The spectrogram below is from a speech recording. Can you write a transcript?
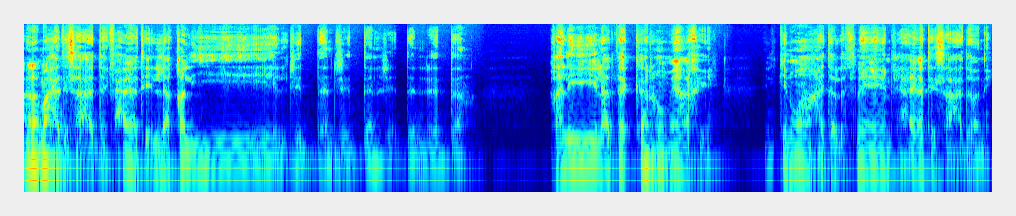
أنا ما حد يساعدني في حياتي إلا قليل جدا جدا جدا جدا. قليل أتذكرهم يا أخي. يمكن واحد ولا اثنين في حياتي ساعدوني.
